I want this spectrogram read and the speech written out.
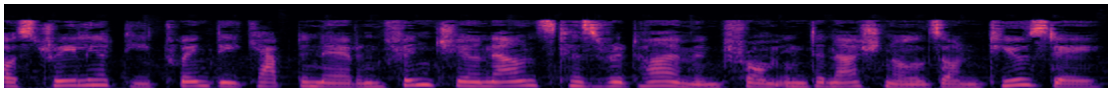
Australia T20 captain Aaron Finch announced his retirement from internationals on Tuesday,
